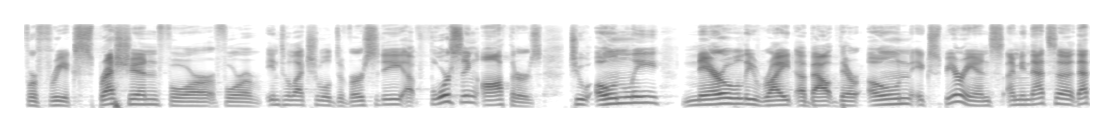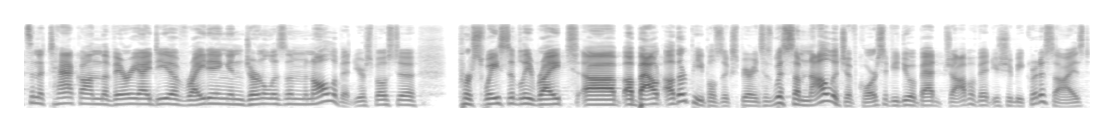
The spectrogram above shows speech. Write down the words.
for free expression, for, for intellectual diversity, uh, forcing authors to only narrowly write about their own experience. I mean, that's, a, that's an attack on the very idea of writing and journalism and all of it. You're supposed to persuasively write uh, about other people's experiences with some knowledge of course. If you do a bad job of it you should be criticized.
